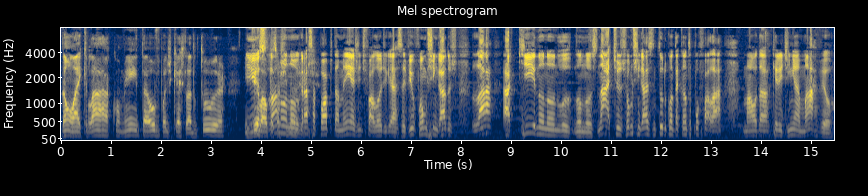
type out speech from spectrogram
dá um like lá, comenta, ouve o podcast lá do Tour. E vê Isso, lá lá, o pessoal no, no. Graça Pop também a gente falou de guerra civil, fomos xingados lá, aqui no, no- no- no- nos Natios, fomos xingados em tudo quanto é canto por falar mal da queridinha Marvel.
